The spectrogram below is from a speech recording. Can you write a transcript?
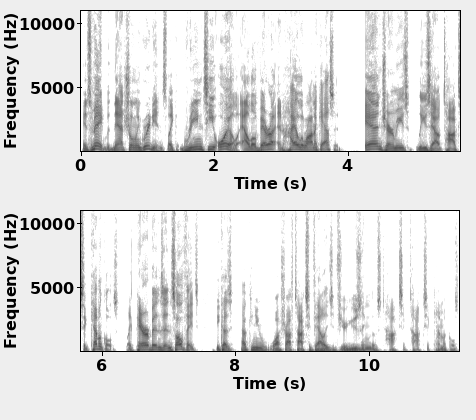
It's made with natural ingredients like green tea oil, aloe vera, and hyaluronic acid. And Jeremy's leaves out toxic chemicals like parabens and sulfates because how can you wash off toxic values if you're using those toxic, toxic chemicals?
